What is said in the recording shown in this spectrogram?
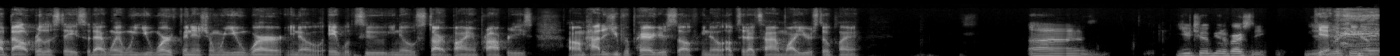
about real estate so that when when you were finished and when you were you know able to you know start buying properties um how did you prepare yourself you know up to that time while you were still playing uh youtube university yeah. Look, you know,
